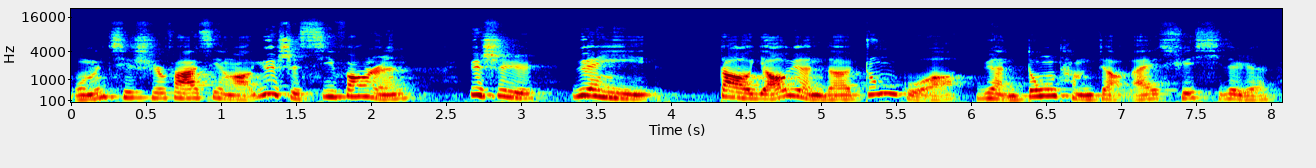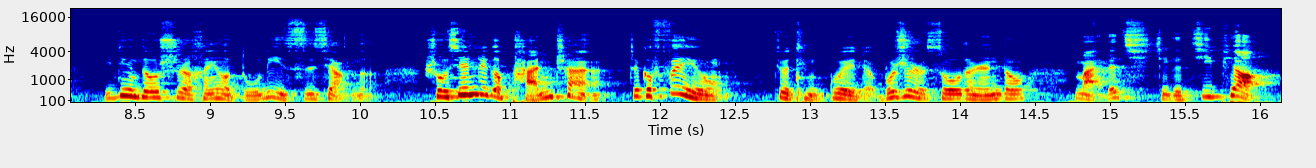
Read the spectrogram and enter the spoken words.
我们其实发现啊，越是西方人，越是愿意到遥远的中国远东，他们叫来学习的人，一定都是很有独立思想的。首先，这个盘缠，这个费用。就挺贵的，不是所有的人都买得起这个机票。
